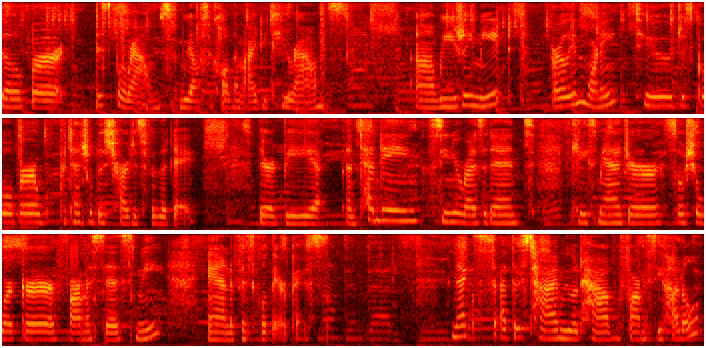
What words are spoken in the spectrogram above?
So for dispo rounds, we also call them IDT rounds. Uh, we usually meet early in the morning to just go over potential discharges for the day. There would be attending, senior resident, case manager, social worker, pharmacist, me, and a physical therapist. Next, at this time, we would have a pharmacy huddle.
